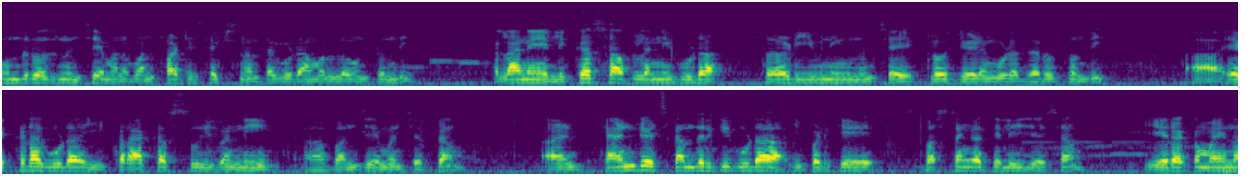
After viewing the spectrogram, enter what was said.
ముందు రోజు నుంచే మన వన్ ఫార్టీ సెక్షన్ అంతా కూడా అమల్లో ఉంటుంది. అలానే లిక్కర్ షాపులన్నీ కూడా థర్డ్ ఈవినింగ్ నుంచే క్లోజ్ చేయడం కూడా జరుగుతుంది. ఎక్కడా కూడా ఈ క్రాకర్స్ ఇవన్నీ బంద్ చేయమని చెప్పాం. అండ్ క్యాండిడేట్స్కి అందరికీ కూడా ఇప్పటికే స్పష్టంగా తెలియజేశాం. ఏ రకమైన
